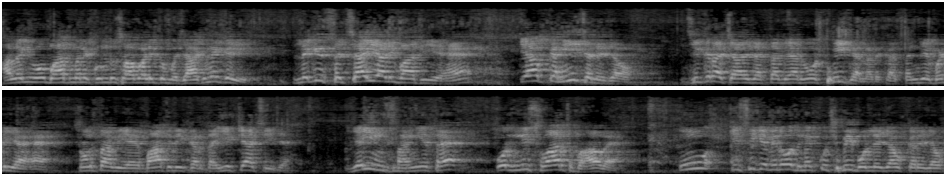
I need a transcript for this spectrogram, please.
हालाँकि वो बात मैंने कुंडू साहब वाली तो मज़ाक में कही लेकिन सच्चाई वाली बात यह है कि आप कहीं चले जाओ जिक्रा चाल जाता भी यार वो ठीक है लड़का संजय बढ़िया है सुनता भी है बात भी करता है ये क्या चीज़ है यही इंसानियत है और निस्वार्थ भाव है तू किसी के विरोध में कुछ भी बोले जाओ करे जाओ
